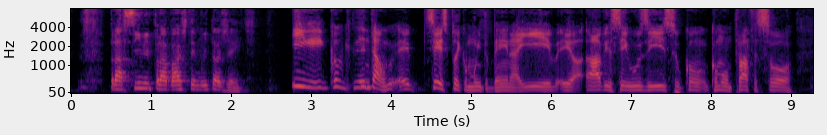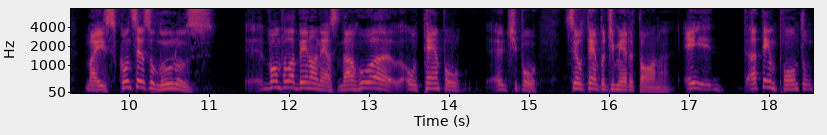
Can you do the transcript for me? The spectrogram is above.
para cima e para baixo tem muita gente. E, então, é, você explica muito bem aí, óbvio você usa isso com, como um professor, mas com seus alunos, é, vamos falar bem honesto, na rua o tempo, é, tipo, seu tempo de maratona, até um ponto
